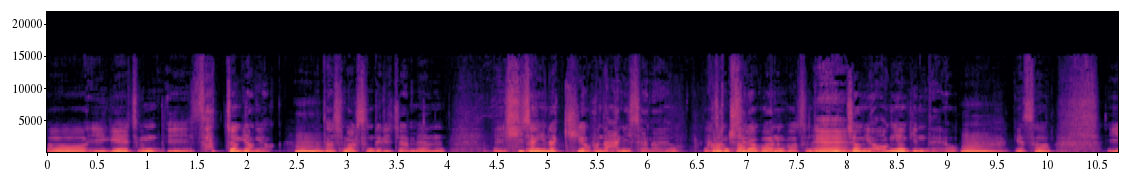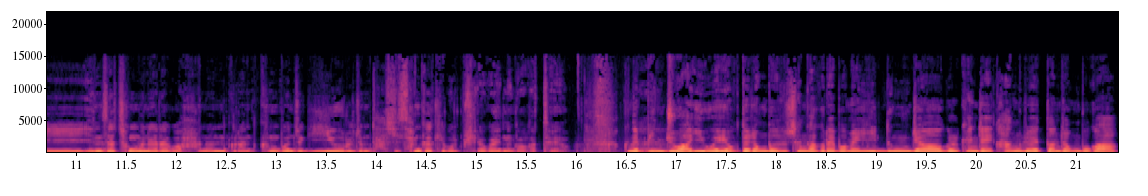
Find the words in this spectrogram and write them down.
어 이게 지금 이 사적 영역 음. 다시 말씀드리자면 시장이나 기업은 아니잖아요. 그렇죠. 정치라고 하는 것은 예. 공적 영역인데요. 음. 그래서 이 인사청문회라고 하는 그런 근본적 이유를 좀 다시 생각해 볼 필요가 있는 것 같아요. 근데 네. 민주화 이후에 역대 정부 생각을 해보면 이 능력을 굉장히 강조했던 정부가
